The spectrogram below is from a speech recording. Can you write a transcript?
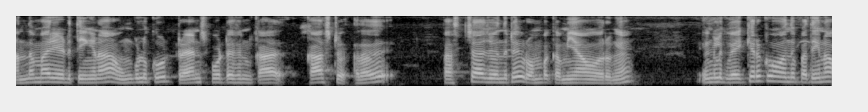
அந்த மாதிரி எடுத்திங்கன்னா உங்களுக்கும் டிரான்ஸ்போர்ட்டேஷன் கா காஸ்ட்டு அதாவது பஸ் சார்ஜ் வந்துட்டு ரொம்ப கம்மியாகவும் வருங்க. எங்களுக்கு வைக்கிறக்கும் வந்து பார்த்திங்கன்னா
